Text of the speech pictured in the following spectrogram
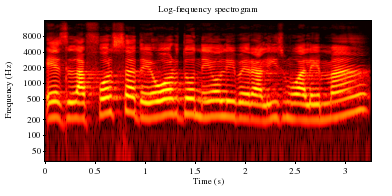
es la fuerza de ordo neoliberalismo alemán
